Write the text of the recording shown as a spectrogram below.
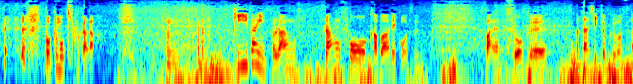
僕も聴くから。うん。やっぱ P バインとランランフォーカバーレコーズはすごく新しい曲をさあ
